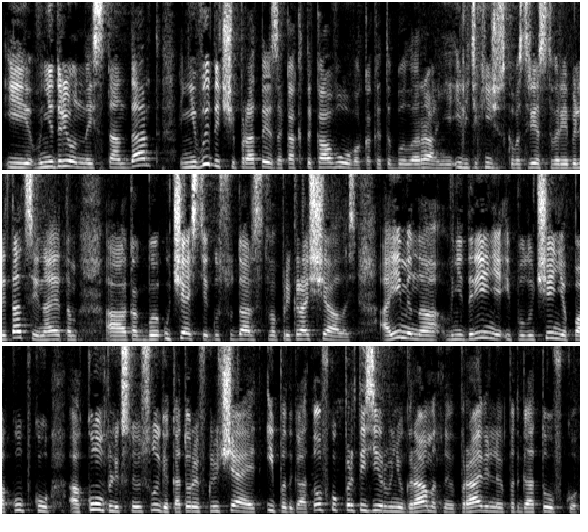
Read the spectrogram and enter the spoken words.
и внедренный стандарт не выдачи протеза как такового, как это было ранее, или технического средства реабилитации, на этом как бы участие государства прекращалось, а именно внедрение и получение, покупку комплексной услуги, которая включает и подготовку к протезированию, грамотную, правильную подготовку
